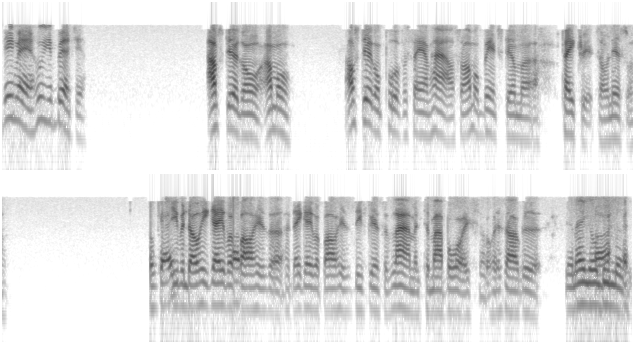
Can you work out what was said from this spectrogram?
D man, who you benching? I'm still going. I'm gonna. I'm still gonna pull for Sam Howell, so I'm gonna bench them uh, Patriots on this one. Okay. Even though he gave up Uh, all his, uh, they gave up all his defensive linemen to my boys, so it's all good. And ain't gonna All do right. nothing.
